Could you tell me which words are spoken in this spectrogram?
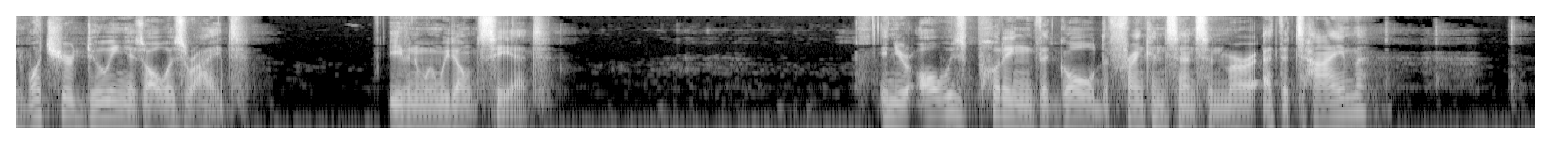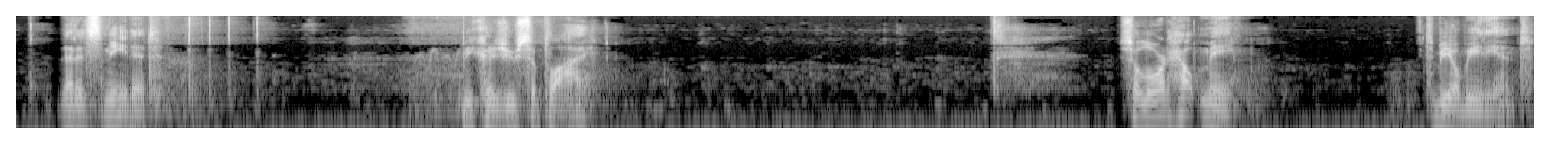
And what you're doing is always right, even when we don't see it. And you're always putting the gold, the frankincense, and myrrh at the time that it's needed because you supply. So, Lord, help me to be obedient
